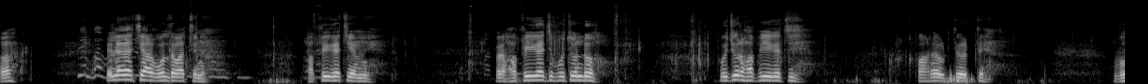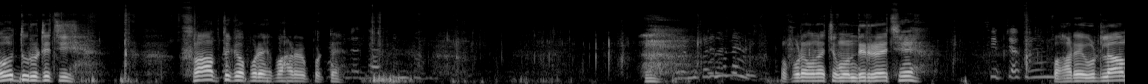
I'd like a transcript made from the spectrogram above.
হ্যাঁ। এলে গেছি আর বলতে পারছি না। হাঁপিয়ে গেছি আমি। এবার হাঁপিয়ে গেছি প্রচণ্ড। প্রচুর হাঁপিয়ে গেছি। পাহাড়ে উঠতে উঠতে। বহুত দূর উঠেছি। সব থেকে উপরে পাহাড়ের করব। এরম মনে হচ্ছে মন্দির রয়েছে। পাহাড়ে উঠলাম।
